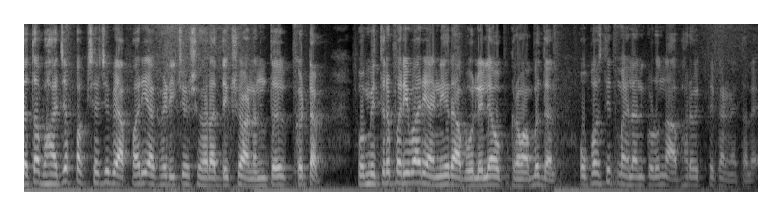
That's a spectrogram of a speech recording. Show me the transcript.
तथा भाजप पक्षाचे व्यापारी आघाडीचे शहराध्यक्ष अनंत कटक व मित्रपरिवार यांनी राबवलेल्या उपक्रमाबद्दल उपस्थित महिलांकडून आभार व्यक्त करण्यात आलाय.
